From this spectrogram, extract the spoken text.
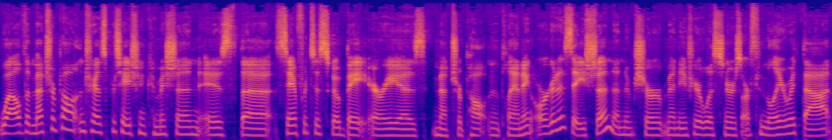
Well, the Metropolitan Transportation Commission is the San Francisco Bay Area's metropolitan planning organization. And I'm sure many of your listeners are familiar with that.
